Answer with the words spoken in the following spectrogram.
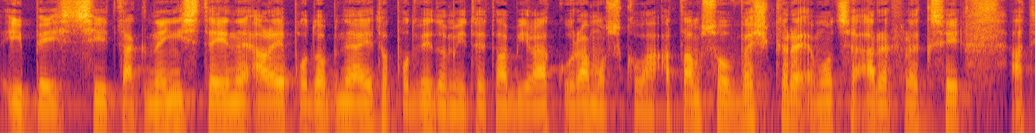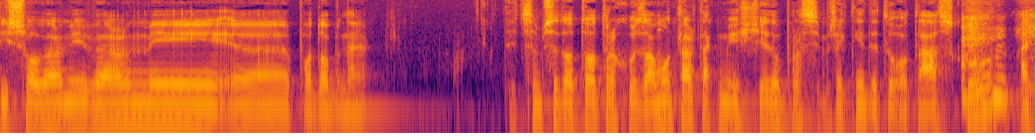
i pejsci, tak není stejné, ale je podobné a je to podvědomí, to je ta bílá kura mozková. A tam jsou veškeré emoce a reflexy a ty jsou velmi, velmi e, podobné. Teď jsem se do toho trochu zamotal, tak mi ještě jednou prosím řekněte tu otázku. Ať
